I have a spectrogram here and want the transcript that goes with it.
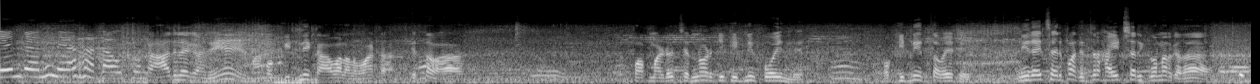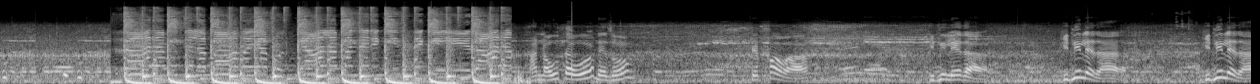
ఏం కానీ నేను అట్లా అవుతున్నా కాదులే కానీ మాకు ఒక కిడ్నీ కావాలన్నమాట. ఇస్తావా పాప మాడు చిన్నోడికి కిడ్నీ పోయింది. ఒక కిడ్నీ ఇస్తావా ఏంటి? నీదైతే సరిపోదు ఇద్దరు హైట్ సరిగ్గా ఉన్నారు కదా. నవ్వుతావు నిజం? చెప్పావా? కిడ్నీ లేదా? కిడ్నీ లేదా? కిడ్నీ లేదా?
